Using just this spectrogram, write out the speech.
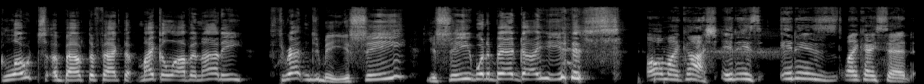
gloats about the fact that Michael Avenatti threatened me. You see? You see what a bad guy he is? Oh my gosh. It is, it is, like I said,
